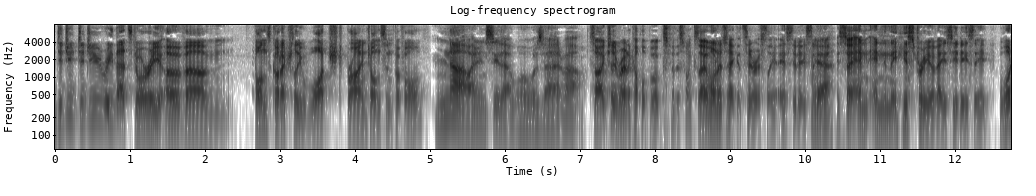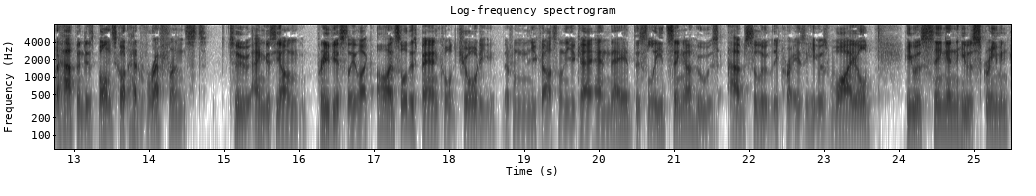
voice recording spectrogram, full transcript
Did you did you read that story of um, Bon Scott actually watched Brian Johnson perform? No, I didn't see that. What was that about? So I actually read a couple of books for this one because I wanted to take it seriously. ACDC. Yeah. So and and in the history of ACDC, what happened is Bon Scott had referenced to Angus Young previously, like, oh, I saw this band called Geordie. They're from Newcastle in the UK, and they had this lead singer who was absolutely crazy. He was wild. He was singing, he was screaming,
